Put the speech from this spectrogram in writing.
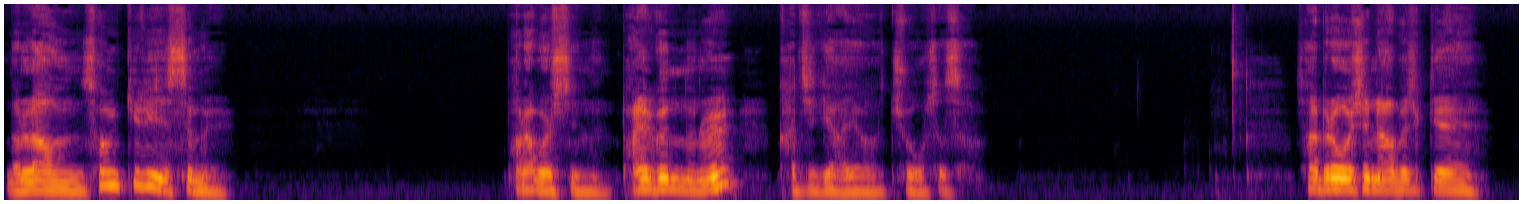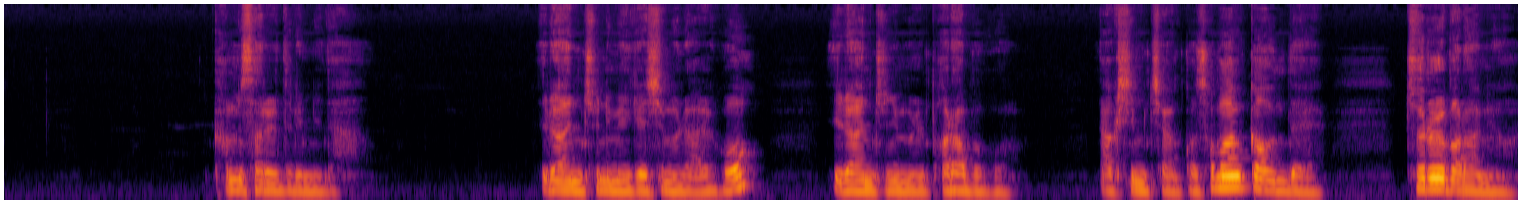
놀라운 손길이 있음을 바라볼 수 있는 밝은 눈을 가지게 하여 주옵소서. 자비로우신 아버지께 감사를 드립니다. 이러한 주님이 계심을 알고 이러한 주님을 바라보고 낙심치 않고 소망 가운데 주를 바라며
